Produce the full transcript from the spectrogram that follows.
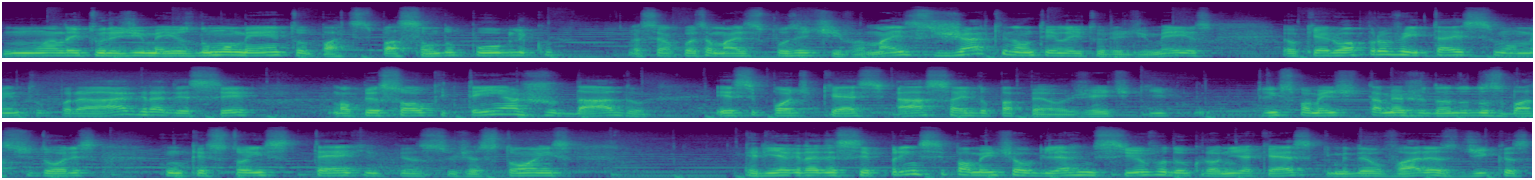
uma leitura de e-mails no momento, participação do público, vai ser uma coisa mais expositiva. Mas já que não tem leitura de e-mails, eu quero aproveitar esse momento para agradecer ao pessoal que tem ajudado esse podcast a sair do papel. Gente que principalmente está me ajudando nos bastidores com questões técnicas, sugestões. Queria agradecer principalmente ao Guilherme Silva do Cronia Cast, que me deu várias dicas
